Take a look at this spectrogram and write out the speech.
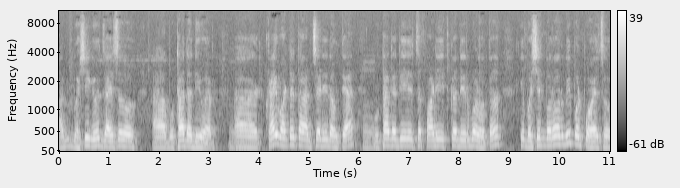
आम्ही म्हशी घेऊन जायचो मुठा नदीवर. काही वाटत अडचणी नव्हत्या. मुठा नदीचं पाणी इतकं निर्मळ होतं की म्हशींबरोबर मी पण पोहायचो.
